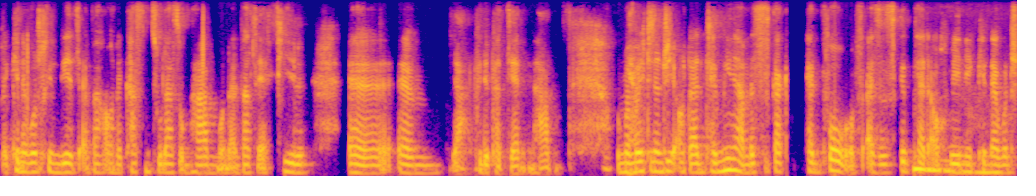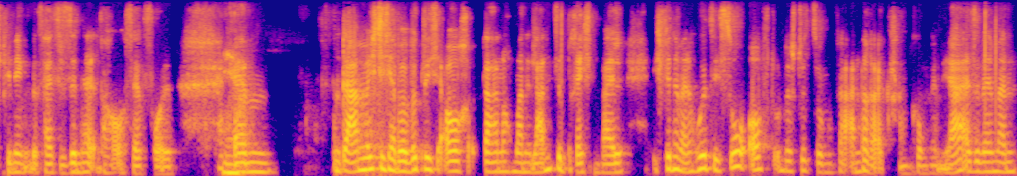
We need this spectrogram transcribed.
bei Kinderwunschkliniken, die jetzt einfach auch eine Kassenzulassung haben und einfach sehr viel, äh, ähm, ja, viele Patienten haben. Und man ja. möchte natürlich auch da einen Termin haben. Das ist gar kein Vorwurf. Also es gibt halt auch wenig mhm. Kinderwunschkliniken. Das heißt, sie sind halt einfach auch sehr voll. Ja. Ähm, und da möchte ich aber wirklich auch da nochmal eine Lanze brechen, weil ich finde, man holt sich so oft Unterstützung für andere Erkrankungen. Ja, also wenn man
